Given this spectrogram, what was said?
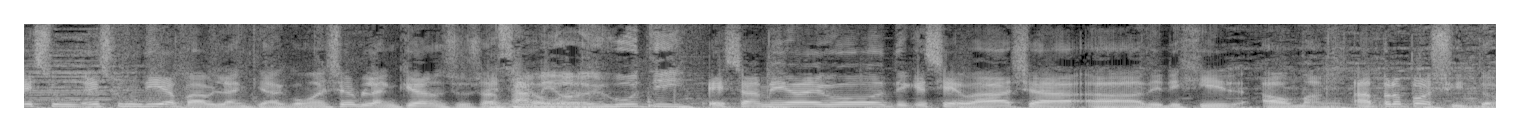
Es un, es un día para blanquear. Como ayer blanquearon sus Es amigos. amigo del Guti. Es amigo de Gotti que se vaya a dirigir a Oman. A propósito,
